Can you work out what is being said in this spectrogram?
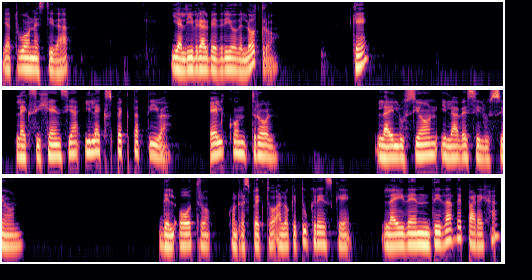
y a tu honestidad y al libre albedrío del otro, que la exigencia y la expectativa, el control, la ilusión y la desilusión del otro con respecto a lo que tú crees que la identidad de pareja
